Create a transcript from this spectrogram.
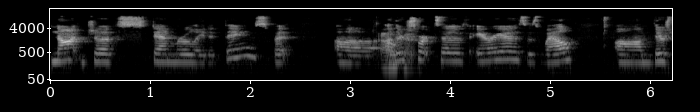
not just STEM related things, but uh, other sorts of areas as well. Um, there's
